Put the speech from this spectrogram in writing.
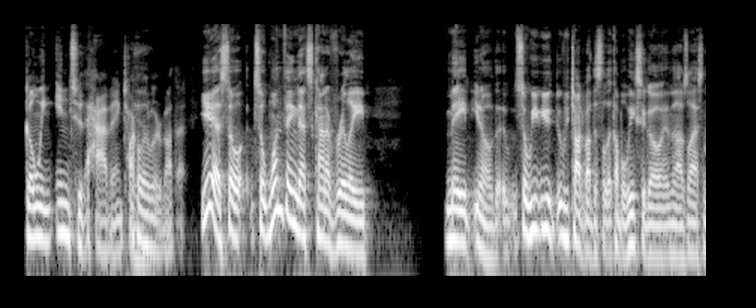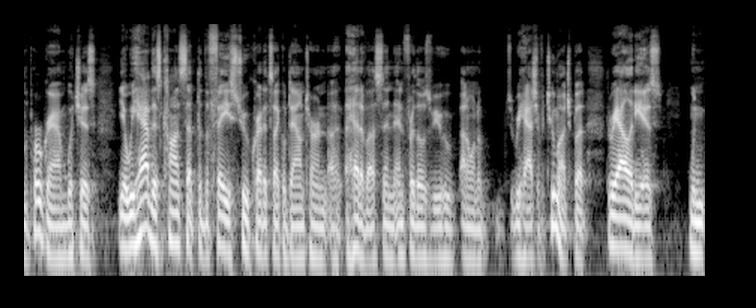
going into the halving. Talk yeah. a little bit about that. Yeah. So so one thing that's kind of really made you know so we you, we talked about this a couple weeks ago and I was last on the program which is you know we have this concept of the phase two credit cycle downturn uh, ahead of us and and for those of you who I don't want to rehash it for too much but the reality is when when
